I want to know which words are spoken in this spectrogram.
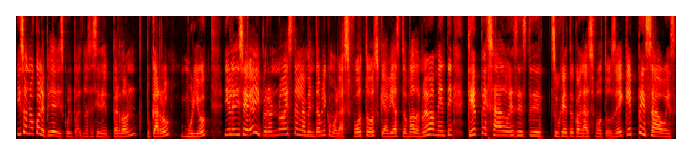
Y Sonoko le pide disculpas, no sé si de, perdón, tu carro murió. Y él le dice, hey, pero no es tan lamentable como las fotos que habías tomado. Nuevamente, qué pesado es este sujeto con las fotos, ¿eh? Qué pesado es.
